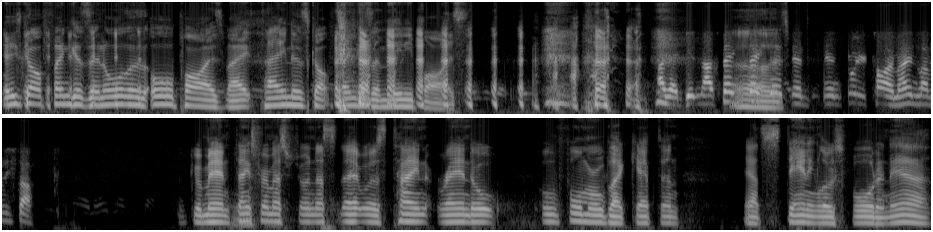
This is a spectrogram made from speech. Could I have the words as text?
He's got fingers in all the all pies, mate. Taina's got fingers in many pies. okay, no, thanks, oh, thanks, enjoy your time, mate. Lovely stuff. Good man. Thanks very much for joining us. That was Taine Randell, former All Black captain, outstanding loose forward, and now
